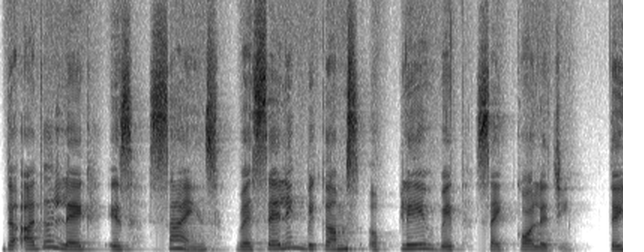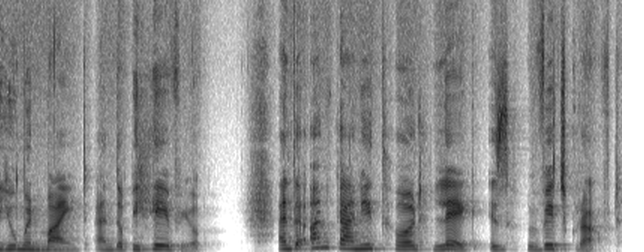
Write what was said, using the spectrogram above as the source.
The other leg is science, where selling becomes a play with psychology, the human mind, and the behavior. And the uncanny third leg is witchcraft,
